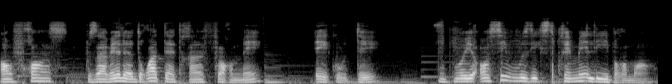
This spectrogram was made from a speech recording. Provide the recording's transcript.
En France, vous avez le droit d'être informé, écouté. Vous pouvez aussi vous exprimer librement。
